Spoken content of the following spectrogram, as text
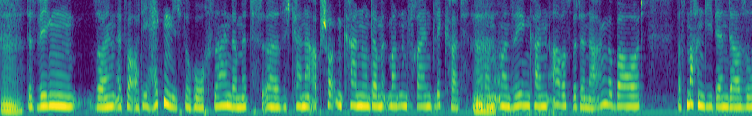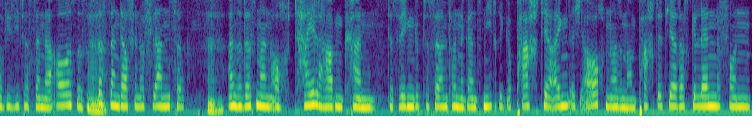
Hm. deswegen sollen etwa auch die Hecken nicht so hoch sein, damit äh, sich keiner abschotten kann und damit man einen freien Blick hat. Ne? Mhm. Damit man sehen kann, ah, was wird denn da angebaut? Was machen die denn da so? Wie sieht das denn da aus? Was ist Mhm. das denn da für eine Pflanze? Hm. Also, dass man auch teilhaben kann. Deswegen gibt es ja einfach eine ganz niedrige Pacht ja eigentlich auch. ne? Also man pachtet ja das Gelände von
